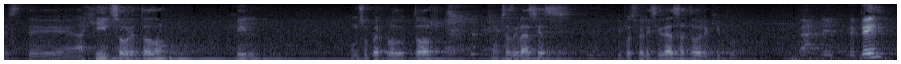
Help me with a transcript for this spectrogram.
Este, a Gil sobre todo, Gil, un superproductor, muchas gracias y pues felicidades a todo el equipo. Tete.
